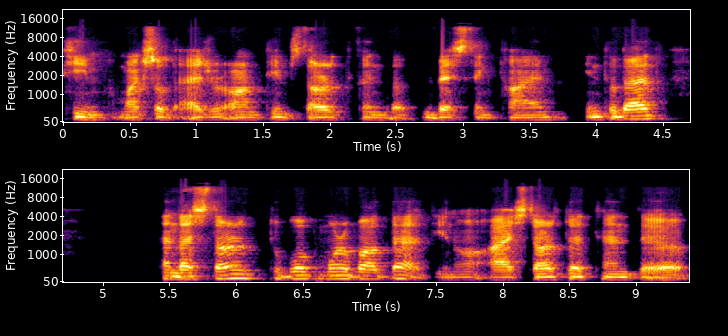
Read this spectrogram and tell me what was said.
team, Microsoft Azure ARM team started kind of investing time into that. And I started to blog more about that. You know, I started to attend the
